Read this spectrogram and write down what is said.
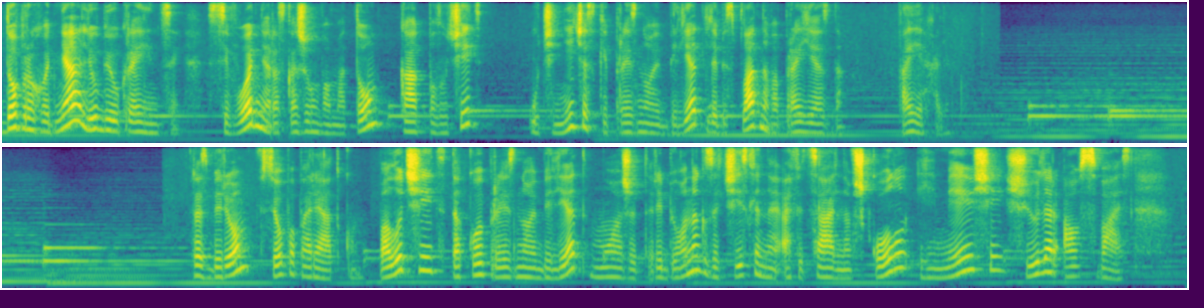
Доброго дня, любі українці! Сегодня расскажу вам о том, как получить ученический проездной билет для бесплатного проезда. Поехали! Разберем все по порядку. Получить такой проездной билет может ребенок, зачисленный официально в школу и имеющий Schüler Ausweis.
